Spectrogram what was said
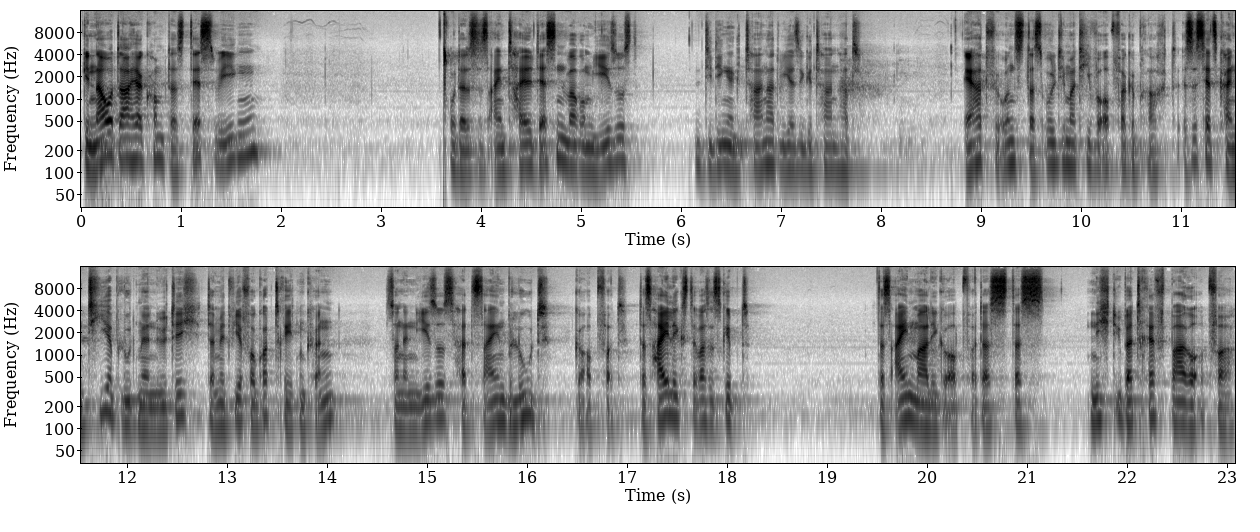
genau daher kommt das. Deswegen, oder das ist ein Teil dessen, warum Jesus die Dinge getan hat, wie er sie getan hat. Er hat für uns das ultimative Opfer gebracht. Es ist jetzt kein Tierblut mehr nötig, damit wir vor Gott treten können, sondern Jesus hat sein Blut geopfert. Das Heiligste, was es gibt. Das einmalige Opfer, das, das nicht übertreffbare Opfer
